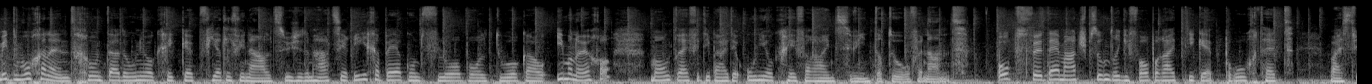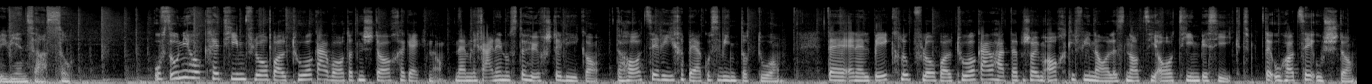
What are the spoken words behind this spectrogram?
Mit dem Wochenende kommt auch der Unio Cricket Viertelfinal zwischen dem HC Reichenberg und Floorball Thurgau immer näher. Morgen treffen die beiden Unio Vereine Winterthur aufeinander. Ob es für diesen Match besondere Vorbereitungen gebraucht hat, weiss Vivien Sasso. Aufs Unihockey-Team Florball Thurgau wartet ein starker Gegner, nämlich einen aus der höchsten Liga, der HC Reichenberg aus Winterthur. Der NLB-Club Florball Thurgau hat aber schon im Achtelfinale das Nazi-A-Team besiegt, der UHC Uster.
